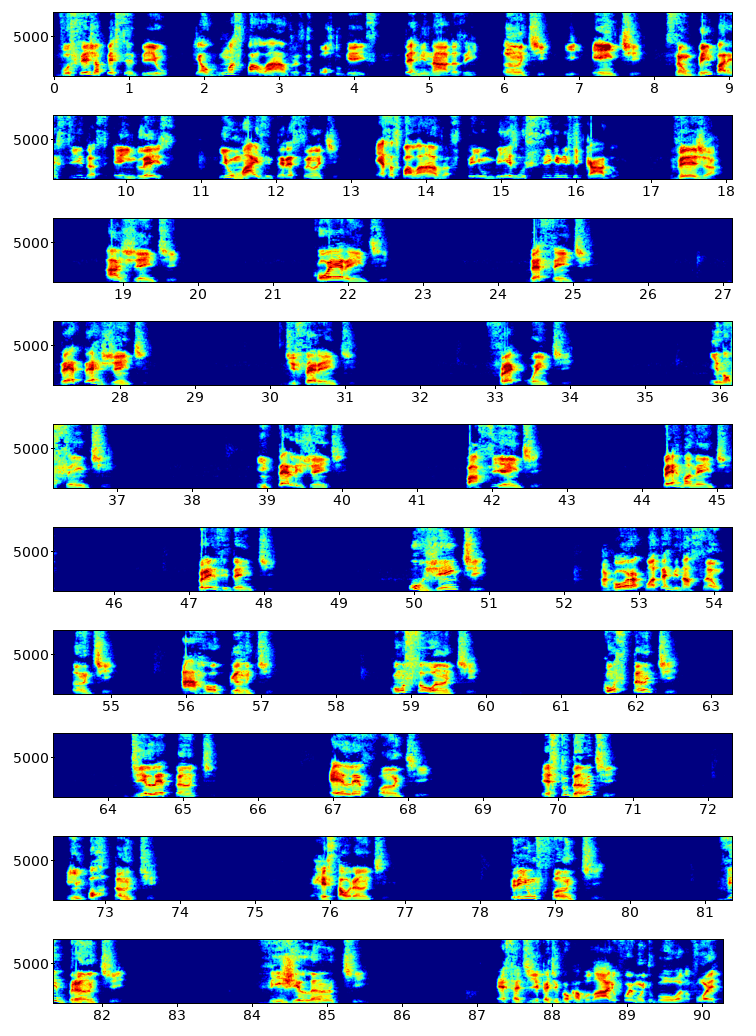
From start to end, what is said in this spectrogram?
Você já percebeu que algumas palavras do português terminadas em ante e ente são bem parecidas em inglês? E o mais interessante, essas palavras têm o mesmo significado. Veja, agente, coerente, decente, detergente, diferente, frequente, inocente, inteligente, paciente, permanente, presidente, urgente. Agora com a terminação ante, arrogante, consoante, constante, diletante, elefante, estudante, importante, restaurante, triunfante, vibrante, vigilante. Essa dica de vocabulário foi muito boa, não foi?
